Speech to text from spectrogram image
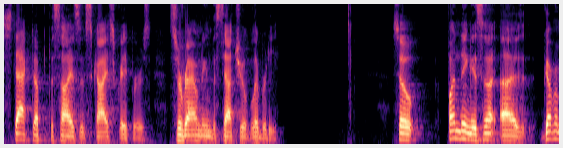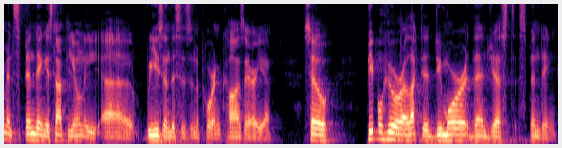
stacked up the size of skyscrapers surrounding the Statue of Liberty. So funding is not, uh, government spending is not the only uh, reason this is an important cause area. So people who are elected do more than just spending.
